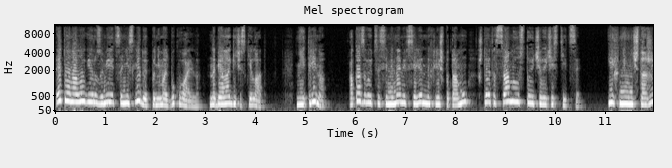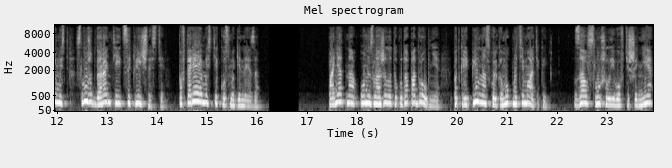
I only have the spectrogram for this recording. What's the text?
Эту аналогию, разумеется, не следует понимать буквально, на биологический лад. Нейтрино оказываются семенами вселенных лишь потому, что это самые устойчивые частицы. Их неуничтожимость служит гарантией цикличности, повторяемости космогенеза. Понятно, он изложил это куда подробнее, подкрепил, насколько мог, математикой. Зал слушал его в тишине,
